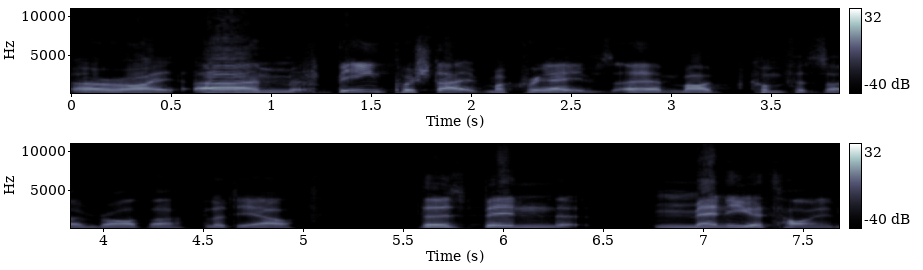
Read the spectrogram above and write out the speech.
All right. Um, being pushed out of my creatives, uh, my comfort zone rather. Bloody hell. There's been many a time.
